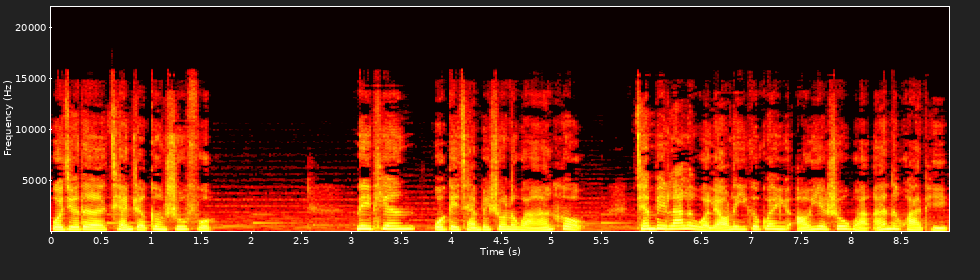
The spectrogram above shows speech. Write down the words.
我觉得前者更舒服。那天我给前辈说了晚安后，前辈拉了我聊了一个关于熬夜说晚安的话题。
